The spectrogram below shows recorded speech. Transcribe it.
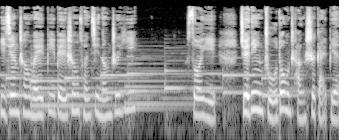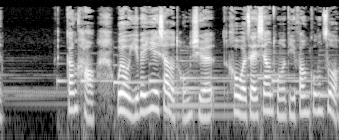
已经成为必备生存技能之一。所以决定主动尝试改变。刚好我有一位夜校的同学和我在相同的地方工作，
